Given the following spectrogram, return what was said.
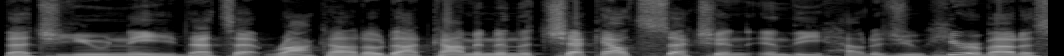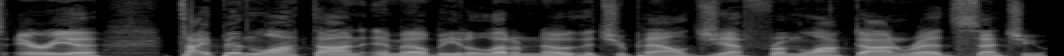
that you need. That's at rockauto.com. And in the checkout section in the How Did You Hear About Us area, type in Locked On MLB to let them know that your pal Jeff from Locked On Red sent you.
